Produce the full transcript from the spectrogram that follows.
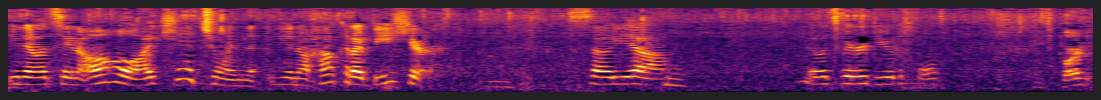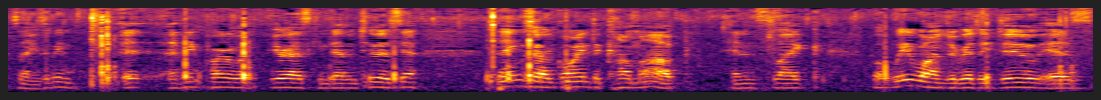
you know, and saying, "Oh, I can't join the, you know, how could I be here?" So yeah, it was very beautiful. It's part of things. I mean, it, I think part of what you're asking, Devin, too, is yeah, things are going to come up, and it's like what we wanted to really do is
